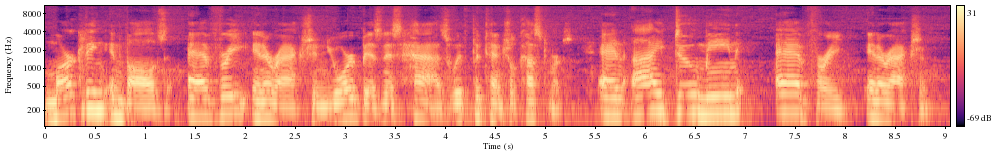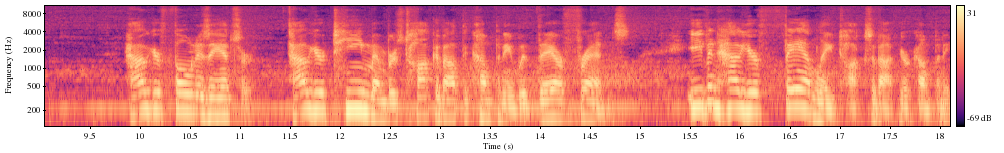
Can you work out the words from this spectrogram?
Marketing involves every interaction your business has with potential customers. And I do mean every interaction. How your phone is answered, how your team members talk about the company with their friends, even how your family talks about your company.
